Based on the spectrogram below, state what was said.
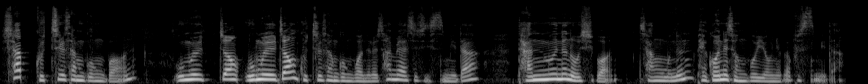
샵 9730번 우물정 우물정 9730번으로 참여하실 수 있습니다. 단문은 50원, 장문은 100원의 정보 이용료가 붙습니다.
